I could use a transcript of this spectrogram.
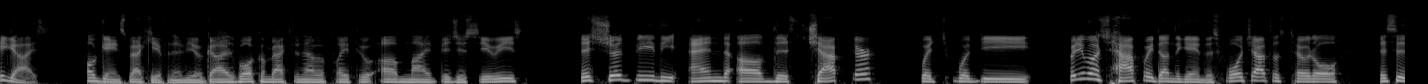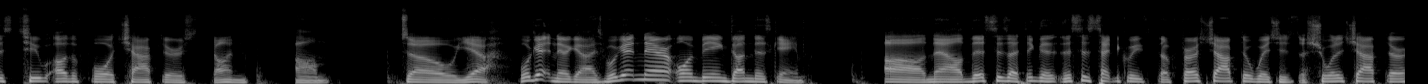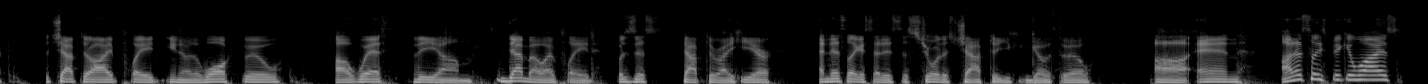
Hey guys, all games back here for the video guys. Welcome back to another playthrough of my video series. This should be the end of this chapter, which would be pretty much halfway done the game. There's four chapters total. This is two of the four chapters done. Um, so yeah, we're getting there, guys. We're getting there on being done this game. Uh, now this is, I think that this is technically the first chapter, which is the shortest chapter. The chapter I played, you know, the walkthrough, uh, with the um demo I played was this chapter right here, and this, like I said, is the shortest chapter you can go through. Uh, and honestly speaking, wise,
